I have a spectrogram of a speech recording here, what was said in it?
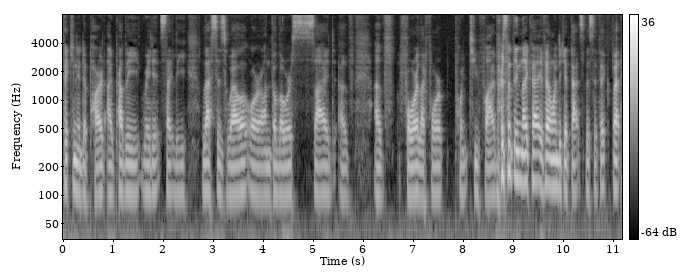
picking it apart, I'd probably rate it slightly less as well or on the lower side of of four, like four 0.25 or something like that if I wanted to get that specific. But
